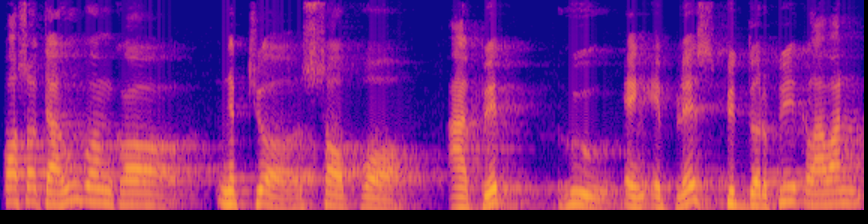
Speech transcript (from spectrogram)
qasadahu mongko ngejo sapa abid hu ing iblis bidorbi kelawan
